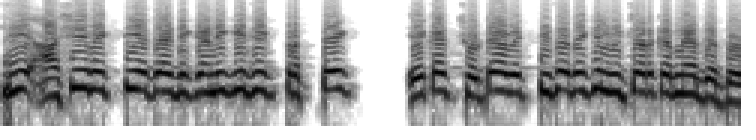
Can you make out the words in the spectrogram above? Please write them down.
ही अशी व्यक्ती आहे त्या ठिकाणी की जी प्रत्येक एका छोट्या व्यक्तीचा देखील विचार करण्यात येतो.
